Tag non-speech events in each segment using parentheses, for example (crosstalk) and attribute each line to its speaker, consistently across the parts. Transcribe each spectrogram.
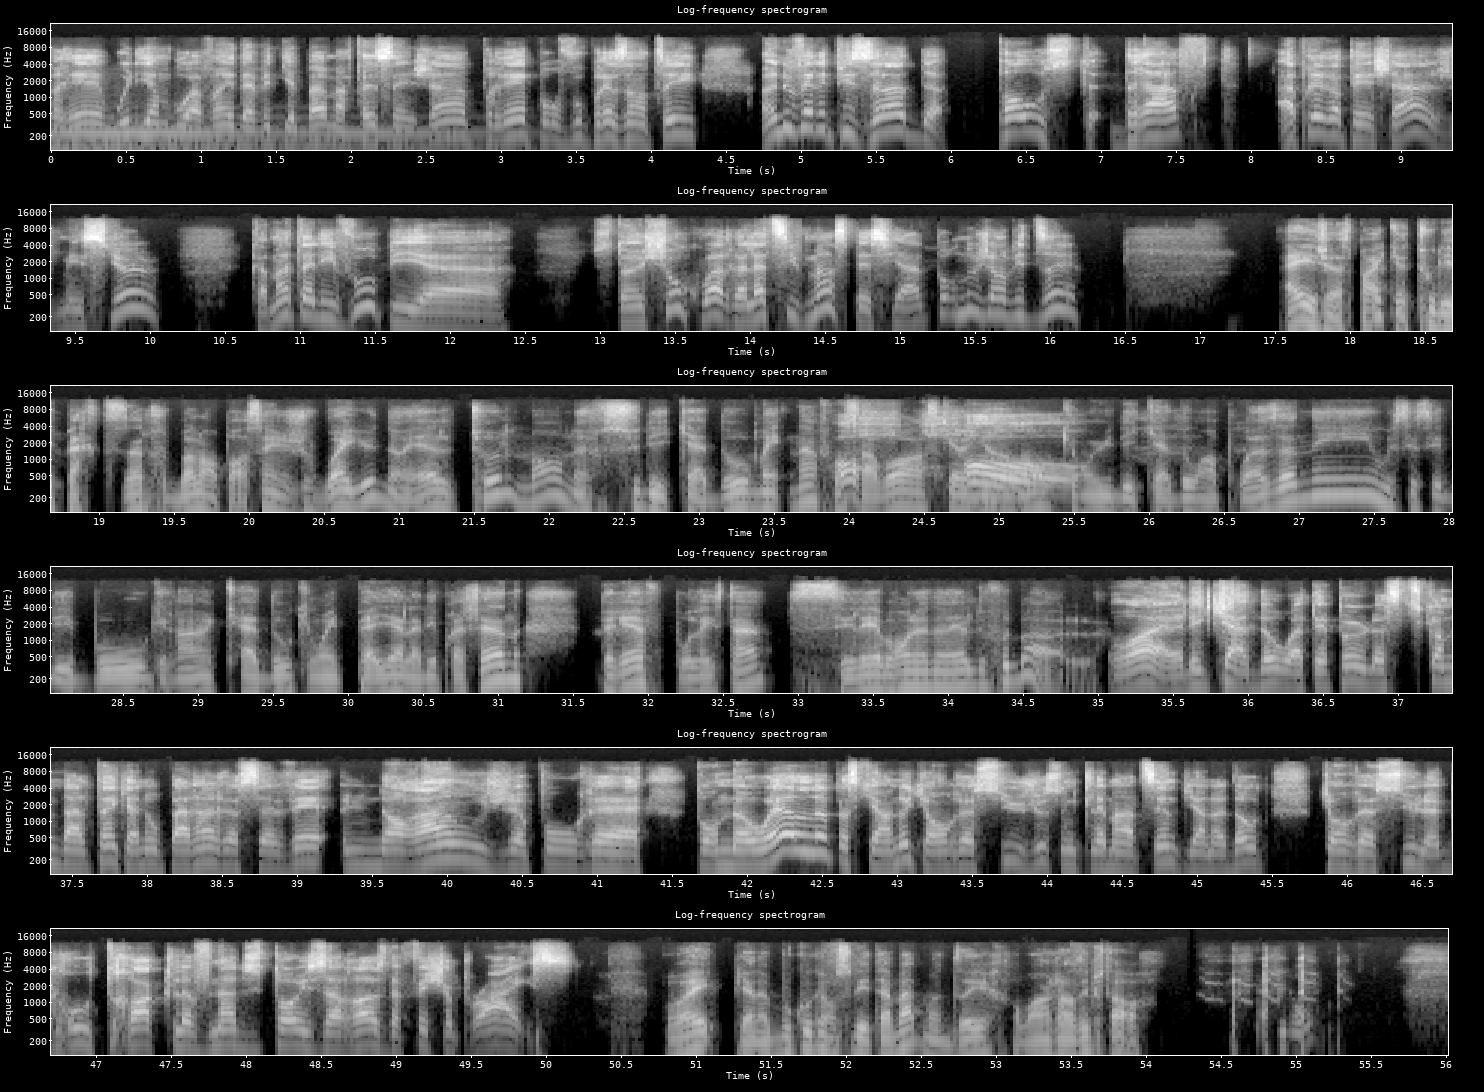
Speaker 1: prêts. William Boivin, David Gilbert, Martin Saint-Jean, prêts pour vous présenter un nouvel épisode post-draft, après repêchage. Messieurs, comment allez-vous? Puis euh, c'est un show, quoi, relativement spécial pour nous, j'ai envie de dire.
Speaker 2: Hey, j'espère que tous les partisans de football ont passé un joyeux Noël. Tout le monde a reçu des cadeaux. Maintenant, il faut
Speaker 1: Oh,
Speaker 2: savoir est-ce qu'il y a
Speaker 1: oh.
Speaker 2: des qui ont eu des cadeaux empoisonnés ou si c'est des beaux, grands cadeaux qui vont être payés à l'année prochaine. Bref, pour l'instant, célébrons le Noël du football.
Speaker 1: Ouais, les cadeaux, à tes peu, là. C'est comme dans le temps quand nos parents recevaient une orange pour, euh, pour Noël, là, parce qu'il y en a qui ont reçu juste une clémentine, puis il y en a d'autres qui ont reçu le gros troc là, venant du Toys R Us de Fisher Price.
Speaker 2: Oui, puis il y en a beaucoup qui ont reçu des tomates, on va te dire. On va en jaser plus tard. (laughs)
